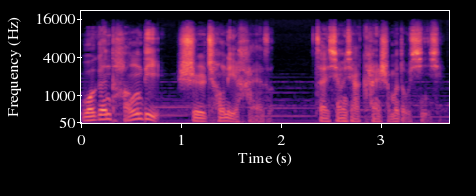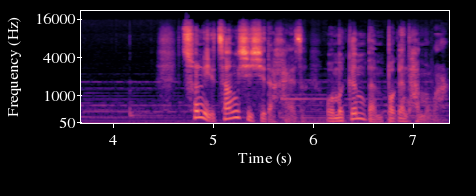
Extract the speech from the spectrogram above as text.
我跟堂弟是城里孩子，在乡下看什么都新鲜。村里脏兮兮的孩子，我们根本不跟他们玩，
